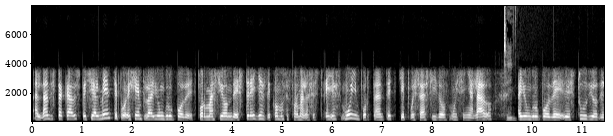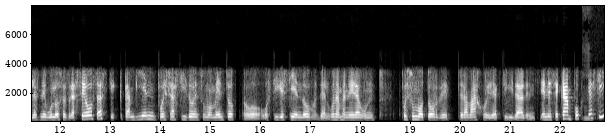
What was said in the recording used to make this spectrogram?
han destacado especialmente, por ejemplo, hay un grupo de formación de estrellas, de cómo se forman las estrellas, muy importante, que pues ha sido muy señalado. Hay un grupo de, estudio de las nebulosas gaseosas, que también pues ha sido en su momento o sigue siendo de alguna manera un pues un motor de trabajo y de actividad en, ese campo. Y así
